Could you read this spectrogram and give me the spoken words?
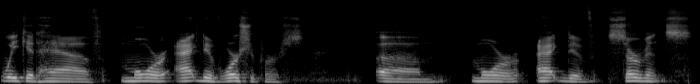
we could have more active worshipers, um, more active servants,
